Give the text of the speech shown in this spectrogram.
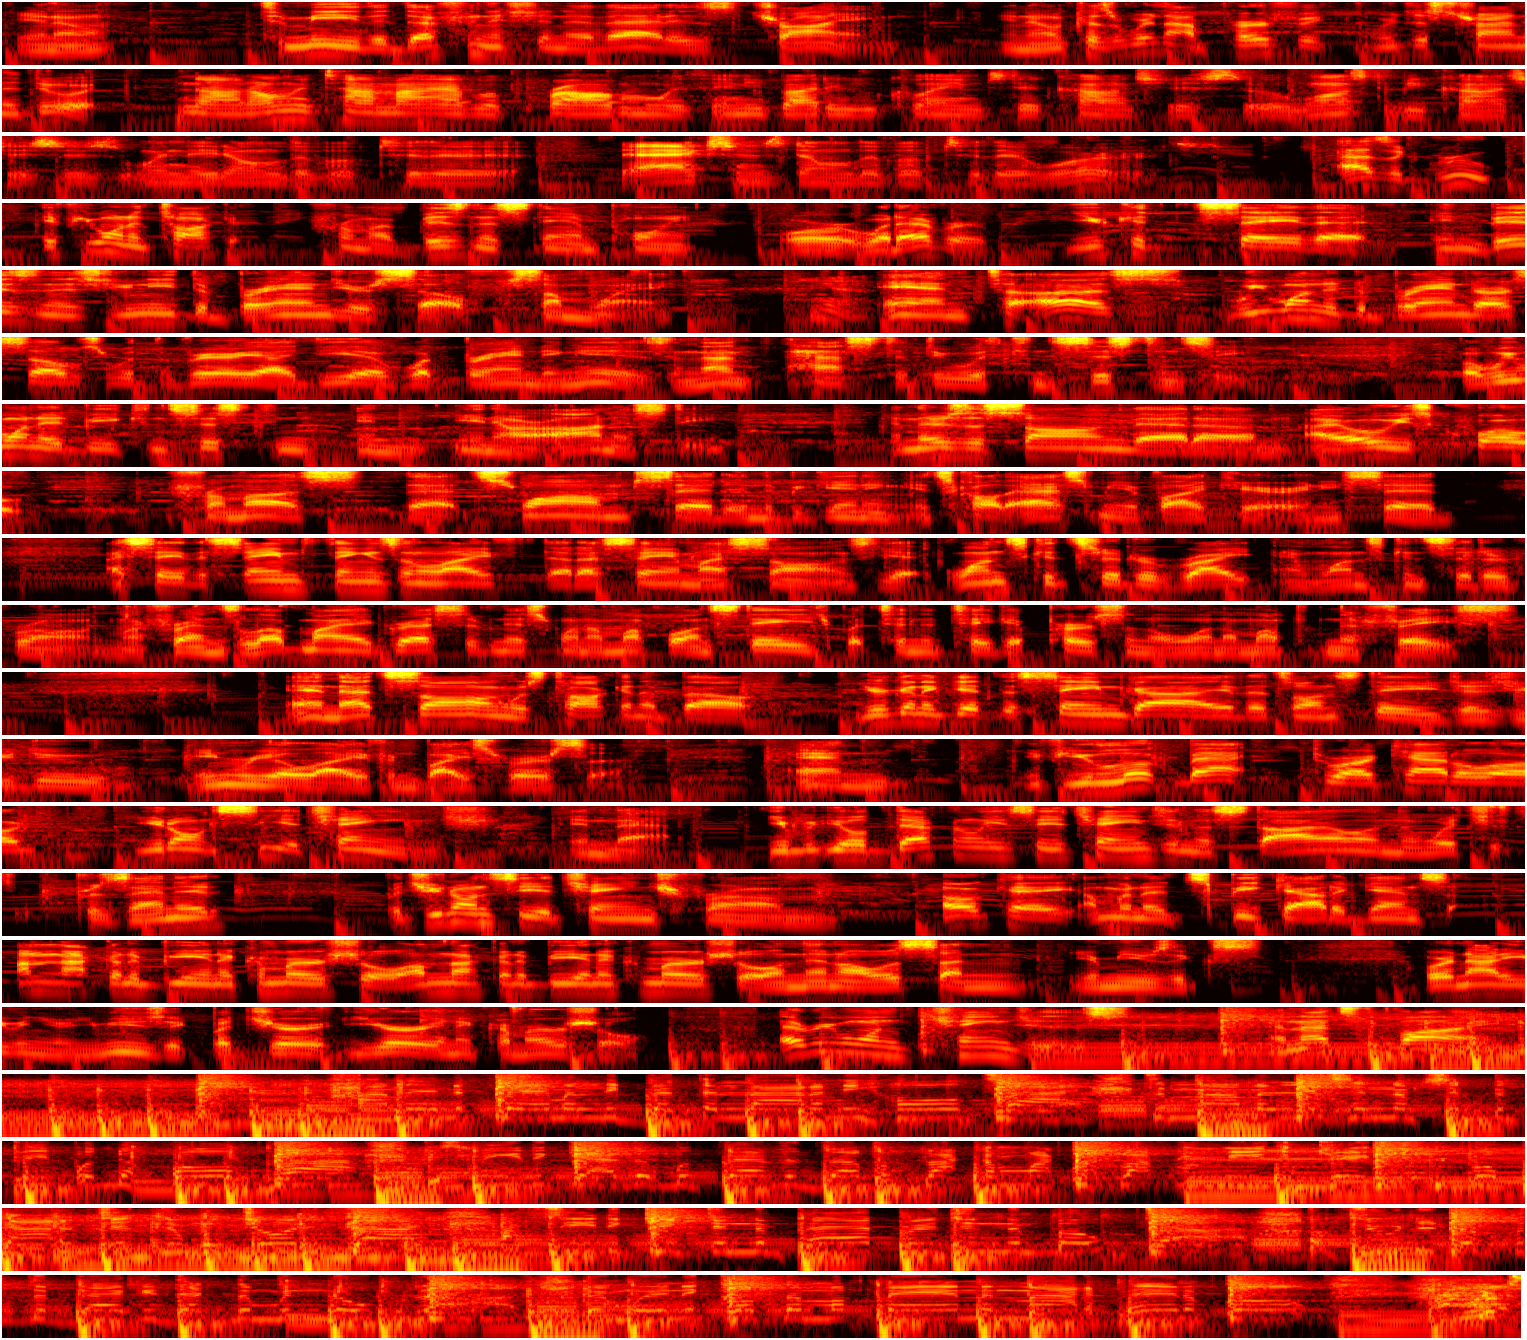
You know, to me, the definition of that is trying. You know, because we're not perfect. We're just trying to do it. No, the only time I have a problem with anybody who claims they're conscious or wants to be conscious is when they don't live up to their, their actions, don't live up to their words. As a group, if you want to talk from a business standpoint or whatever, you could say that in business, you need to brand yourself some way. Yeah. And to us, we wanted to brand ourselves with the very idea of what branding is, and that has to do with consistency. But we wanted to be consistent in, in our honesty. And there's a song that um, I always quote from us that Swam said in the beginning. It's called Ask Me If I Care. And he said, I say the same things in life that I say in my songs, yet one's considered right and one's considered wrong. My friends love my aggressiveness when I'm up on stage, but tend to take it personal when I'm up in their face. And that song was talking about you're going to get the same guy that's on stage as you do in real life and vice versa. And if you look back through our catalog, you don't see a change in that. You, you'll definitely see a change in the style and in which it's presented, but you don't see a change from, okay, I'm going to speak out against, I'm not going to be in a commercial, I'm not going to be in a commercial, and then all of a sudden your music's, or not even your music, but you're you're in a commercial. Everyone changes, and that's fine.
